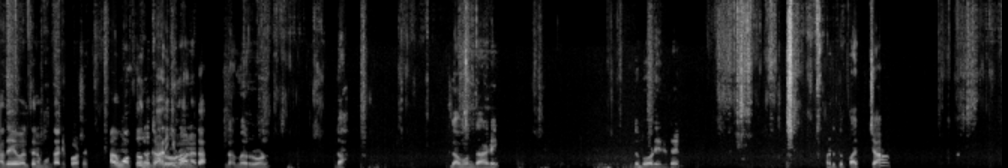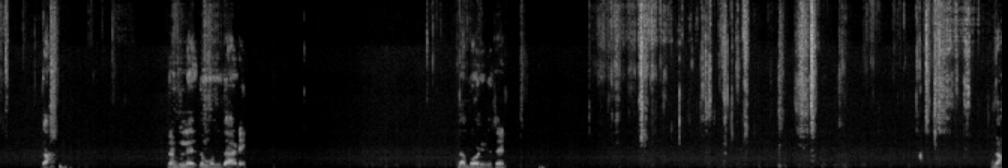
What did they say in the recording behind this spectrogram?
അതേപോലെ തന്നെ മുന്താണി പോർഷൻ. അത് മൊത്തം ഒന്ന് ഇതാ കാണിക്കും ഇതാ മെറൂൺ ഇതാ. ഇതാ മുന്താണി. ഇത് ബോഡി ഡിസൈൻ അടുത്ത് പച്ച. ഇതാ. കണ്ടില്ലേ? ഇത് മുന്താണി. ദ ബോഡി ഡിസൈൻ ഇതാ.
